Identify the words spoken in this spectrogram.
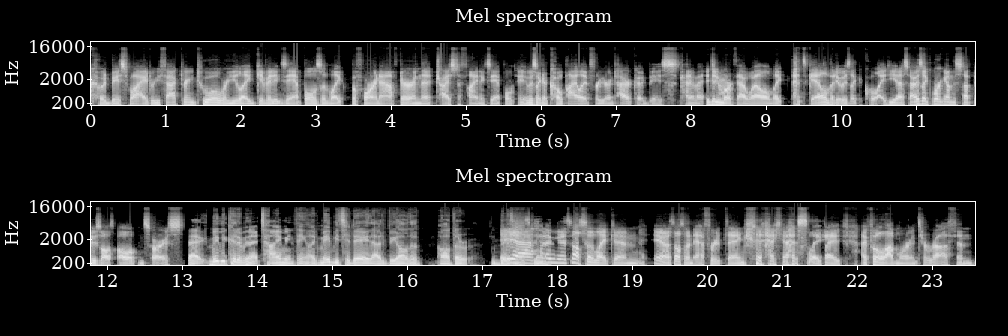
code base wide refactoring tool where you like give it examples of like before and after, and then it tries to find example. It was like a co-pilot for your entire code base. Kind of, a, it didn't work that well like at scale, but it was like a cool idea. So I was like working on the stuff that was all, all open source. That maybe could have been a timing thing. Like maybe today that would be all the all the Business, yeah, yeah, I mean it's also like um you know it's also an effort thing I guess like I I put a lot more into Ruff and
